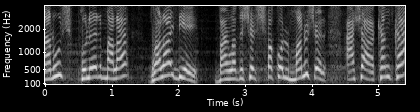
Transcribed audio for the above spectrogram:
মানুষ ফুলের মালা গলায় দিয়ে বাংলাদেশের সকল মানুষের আশা আকাঙ্ক্ষা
